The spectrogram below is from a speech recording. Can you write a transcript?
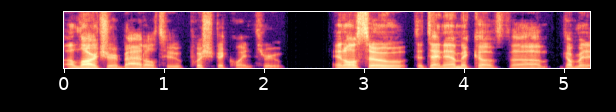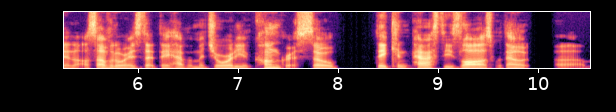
a larger battle to push Bitcoin through. And also the dynamic of uh, government in El Salvador is that they have a majority of Congress. So they can pass these laws without um,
